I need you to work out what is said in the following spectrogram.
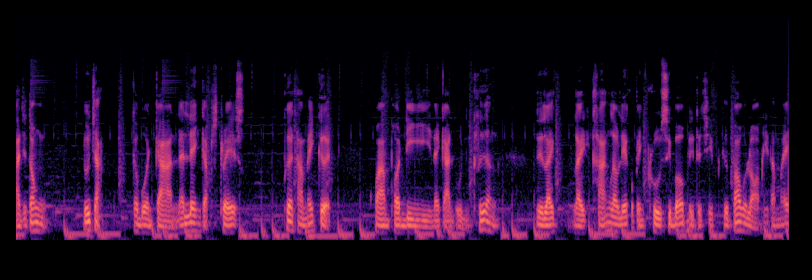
อาจจะต้องรู้จักกระบวนการและเล่นกับ stress เพื่อทำให้เกิดความพอดีในการอุ่นเครื่อง หรือหลายหลายครั้งเราเรียกว่าเป็น crucible leadership คือเบ้าหลอมที่ทำให้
